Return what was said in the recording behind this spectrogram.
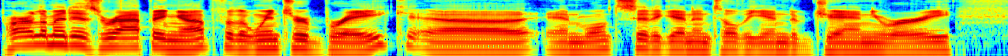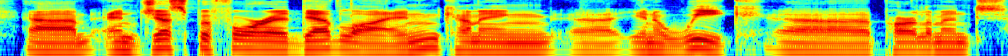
Parliament is wrapping up for the winter break uh, and won't sit again until the end of January. Um, and just before a deadline coming uh, in a week, uh, Parliament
